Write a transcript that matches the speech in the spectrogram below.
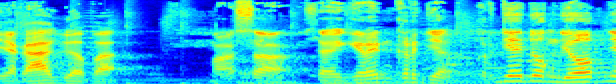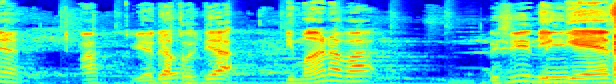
Ya kagak pak. Masa? Saya kirain kerja. Kerja dong jawabnya. Ah, ya udah kerja Di mana pak? di sini. Di GES.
